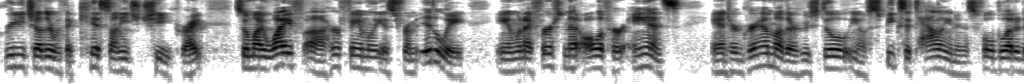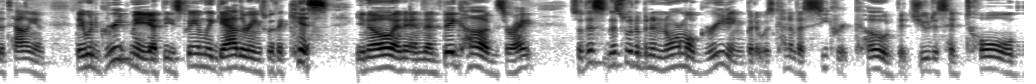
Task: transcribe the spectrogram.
greet each other with a kiss on each cheek, right? So my wife, uh, her family is from Italy, and when I first met all of her aunts, and her grandmother, who still you know speaks Italian and is full-blooded Italian, they would greet me at these family gatherings with a kiss, you know, and, and then big hugs, right? So this this would have been a normal greeting, but it was kind of a secret code that Judas had told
